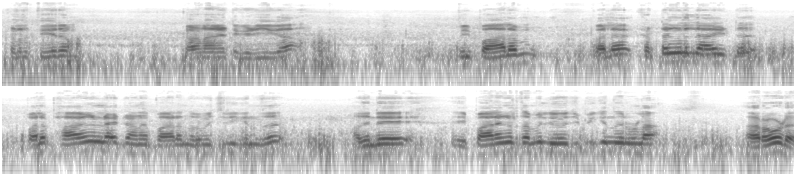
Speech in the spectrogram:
കടൽ തീരം കാണാനായിട്ട് കഴിയുക. ഈ പാലം പല ഘട്ടങ്ങളിലായിട്ട് പല ഭാഗങ്ങളിലായിട്ടാണ് പാലം നിർമ്മിച്ചിരിക്കുന്നത്. അതിന്റെ ഈ പാലങ്ങൾ തമ്മിൽ യോജിപ്പിക്കുന്നതിനുള്ള റോഡ്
